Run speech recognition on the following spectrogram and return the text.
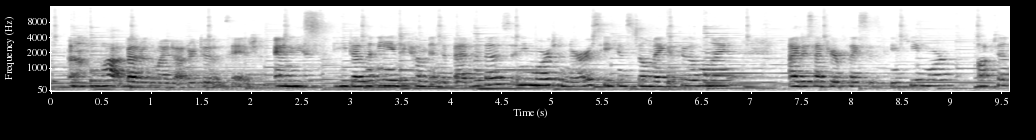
a lot better than my daughter did at Sage. And he's, he doesn't need to come into bed with us anymore to nurse. He can still make it through the whole night. I just have to replace his binky more often,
